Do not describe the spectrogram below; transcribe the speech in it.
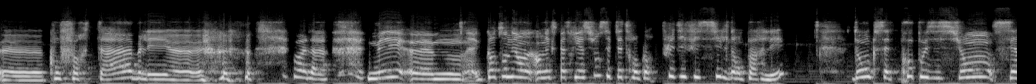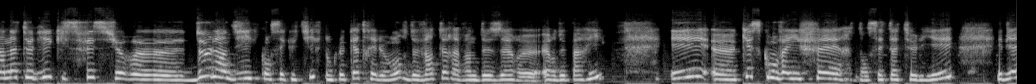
euh, confortable et voilà. Mais quand on est en expatriation, c'est peut-être encore plus difficile d'en parler. Donc cette proposition, c'est un atelier qui se fait sur euh, deux lundis consécutifs, donc le 4 et le 11, de 20h à 22h euh, heure de Paris. Et euh, qu'est-ce qu'on va y faire dans cet atelier? Eh bien,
